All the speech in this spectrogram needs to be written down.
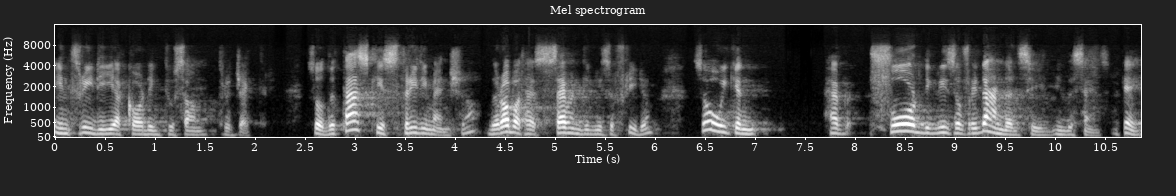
in 3D according to some trajectory. So the task is three-dimensional. The robot has seven degrees of freedom. So we can have four degrees of redundancy in the sense. Okay,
